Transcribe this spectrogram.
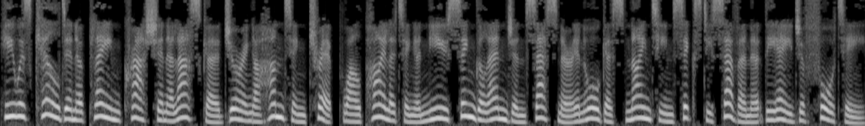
He was killed in a plane crash in Alaska during a hunting trip while piloting a new single-engine Cessna in August 1967 at the age of 40.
